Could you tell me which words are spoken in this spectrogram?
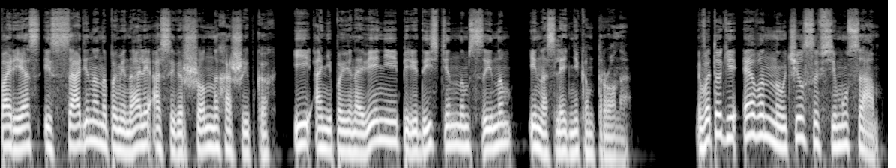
порез и ссадина напоминали о совершенных ошибках и о неповиновении перед истинным сыном и наследником трона. В итоге Эван научился всему сам —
